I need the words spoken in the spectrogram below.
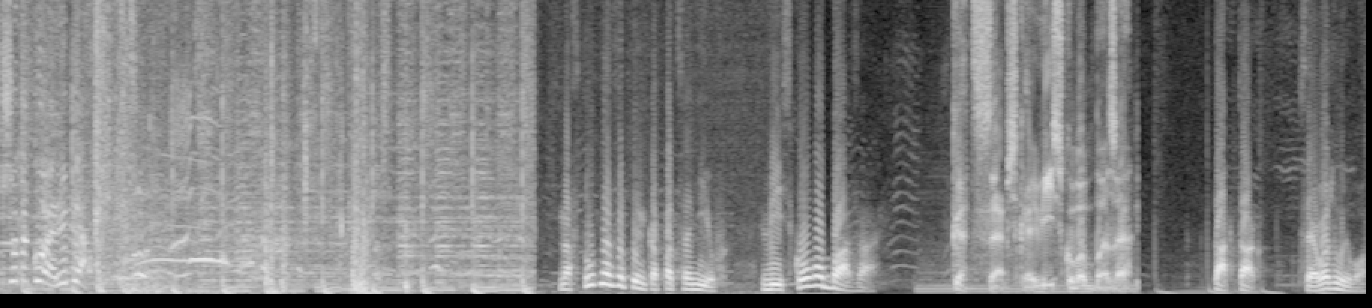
Что такое, ребят? Наступна зупинка пацанів військова база. Кацапська військова база. Так, так, це важливо.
